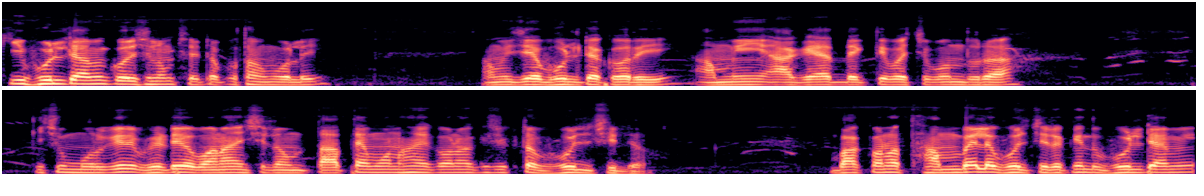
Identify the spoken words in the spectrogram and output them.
কি ভুলটা আমি করেছিলাম সেটা প্রথম বলি। আমি যে ভুলটা করি, আমি আগে আর দেখতে পাচ্ছি বন্ধুরা, কিছু মুরগির ভিডিও বানাইছিলাম, তাতে মনে হয় কোনো কিছু একটা ভুল ছিল বা কোনো থাম্বেলে ভুল ছিল, কিন্তু ভুলটা আমি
